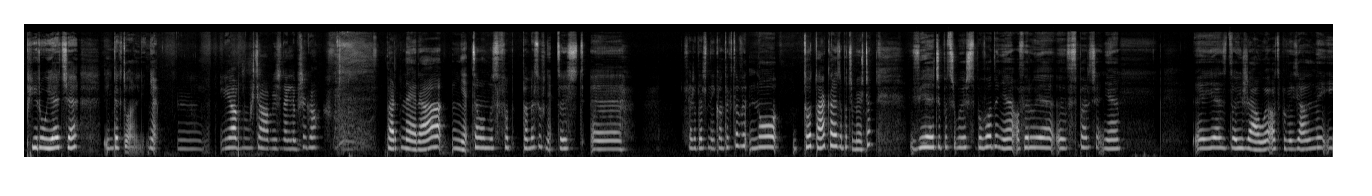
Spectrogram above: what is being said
Inspiruje cię intelektualnie. Nie. Mm, Ja bym chciała mieć najlepszego partnera. Nie. Mam mnóstwo pomysłów? Nie. Co jest e, serdeczny i kontaktowy? No, to tak, ale zobaczymy jeszcze. Wie, czy potrzebujesz swobody? Nie. Oferuje y, wsparcie? Nie. Jest dojrzały, odpowiedzialny i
